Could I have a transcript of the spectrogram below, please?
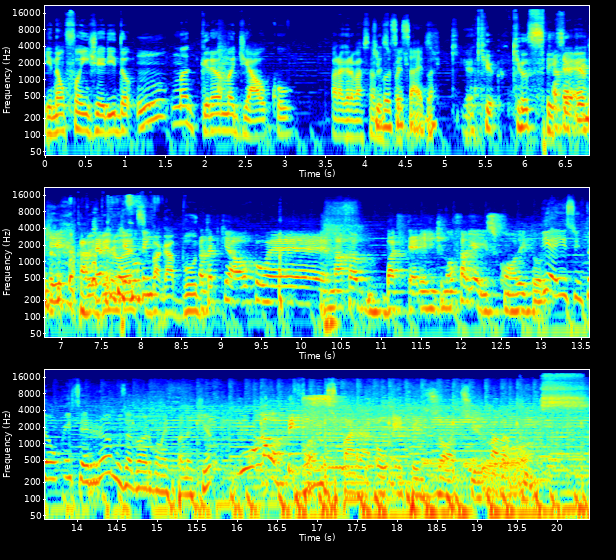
E não foi ingerida uma grama de álcool para a gravação Que desse você podcast. saiba. Que, que, que eu sei. Até É, porque- até porque não tem- vagabundo. Até porque álcool é mata bactéria e a gente não faria isso com a leitura. E é isso, então. Encerramos agora o Momento Palantir. Fala! Vamos para o episódio. Fala, Pix.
